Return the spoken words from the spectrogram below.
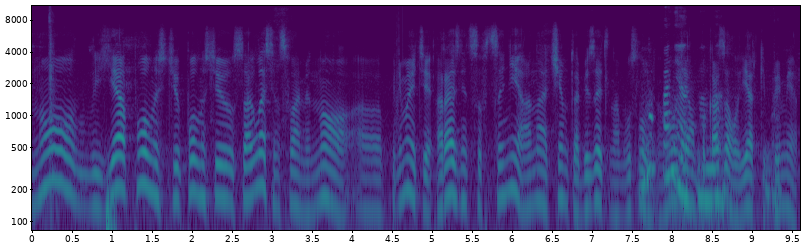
Ну, я полностью, полностью согласен с вами, но, э, понимаете, разница в цене, она чем-то обязательно обусловлена. вот я вам Ну, понятно, да. показал яркий пример.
